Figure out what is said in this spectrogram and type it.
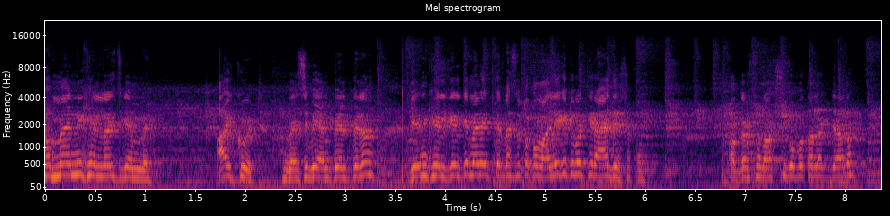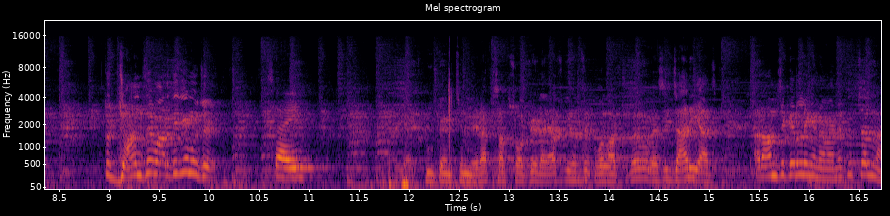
अब मैं नहीं खेल रहा इस गेम में। आई क्विट वैसे भी एमपीएल पे ना गेम खेल खेल के मैंने इतने पैसे तो कमा लिए कि तुम्हें किराया दे सकूँ। अगर सोनाक्षी को पता लग गया ना तो जान से मार देगी मुझे। सही। यार तू टेंशन ले रहा अब सब सॉर्टेड है। आपके घर से कॉल आ चुका है। वैसे जा रही आज। आराम से कर लेंगे ना मैंने कुछ चलना।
